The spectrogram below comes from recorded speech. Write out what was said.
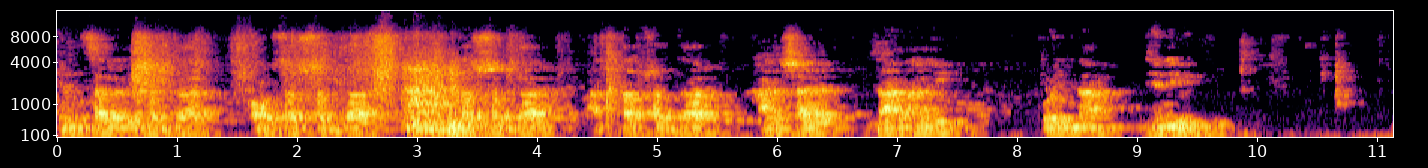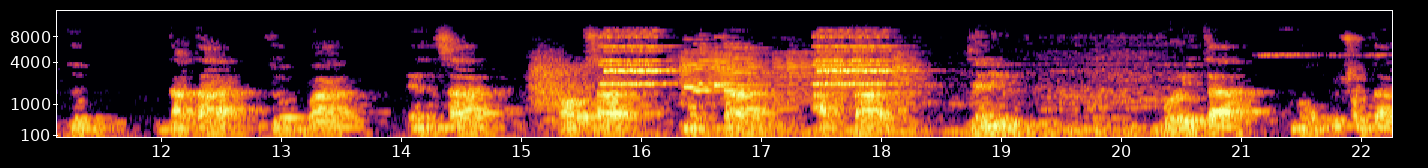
এনসার আলী সর্দার কৌসার সর্দার মুক্তার সর্দার আফতাব সর্দার খান সাহেব, জাহান আলী, কন্যা ঝেনিবি দাতা জব্বার এনসার কৌসার মুক্তার আফতাব জেনিবি বরিতা মকবুল সর্দার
